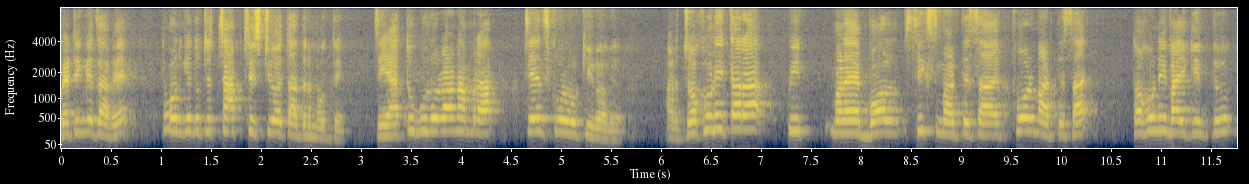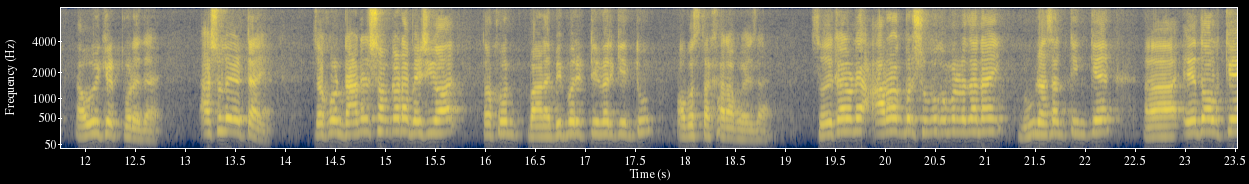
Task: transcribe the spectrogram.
ব্যাটিংয়ে যাবে, তখন কিন্তু একটা চাপ সৃষ্টি হয় তাদের মধ্যে। যে এতগুলো রান আমরা চেঞ্জ করব কীভাবে? আর যখনই তারা পিট মানে বল সিক্স মারতে চায় ফোর মারতে চায়, তখনই ভাই কিন্তু উইকেট পড়ে দেয়। আসলে এটাই, যখন রানের সংখ্যাটা বেশি হয়, তখন মানে বিপরীত টিমের কিন্তু অবস্থা খারাপ হয়ে যায়। সো এই কারণে আরও একবার শুভকামনা জানাই নুরুল হাসান টিমকে এ দলকে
